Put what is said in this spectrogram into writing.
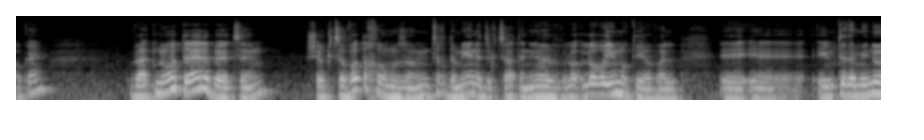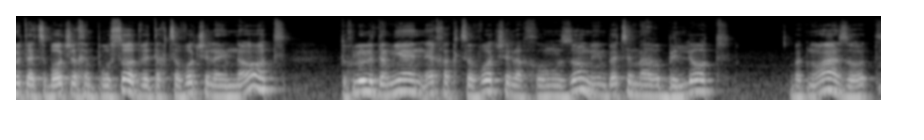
אוקיי? והתנועות האלה בעצם, של קצוות הכרומוזומים, צריך לדמיין את זה קצת, אני אוהב, לא, לא רואים אותי, אבל אה, אה, אם תדמיינו את האצבעות שלכם פרוסות ואת הקצוות שלהם נעות, תוכלו לדמיין איך הקצוות של הכרומוזומים בעצם מערבלות בתנועה הזאת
